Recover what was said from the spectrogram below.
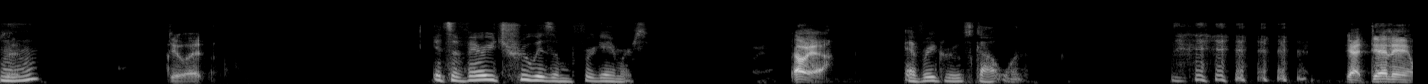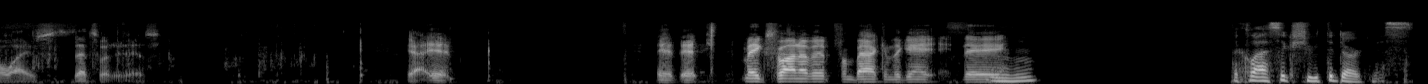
hmm do it. It's a very truism for gamers. Oh yeah, Every group's got one. yeah, dead alewives. That's what it is. Yeah, it it it makes fun of it from back in the game day. hmm The classic shoot the darkness.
